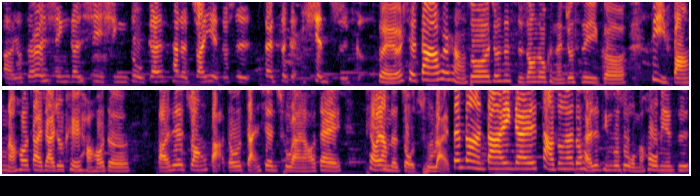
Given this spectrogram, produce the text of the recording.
呃有责任心跟细心度，跟他的专业就是在这个一线之隔。对，而且大家会想说，就是时装周可能就是一个地方。然后大家就可以好好的把这些妆法都展现出来，然后再漂亮的走出来。但当然，大家应该大众应该都还是听过说我们后面是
